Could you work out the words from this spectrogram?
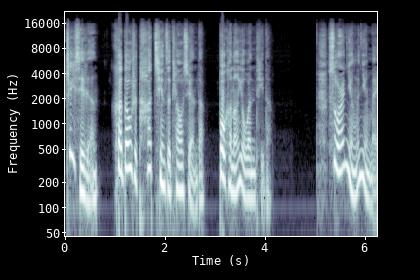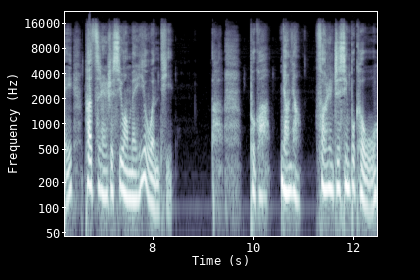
这些人可都是他亲自挑选的，不可能有问题的。素儿拧了拧眉，她自然是希望没有问题。不过，娘娘防人之心不可无。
